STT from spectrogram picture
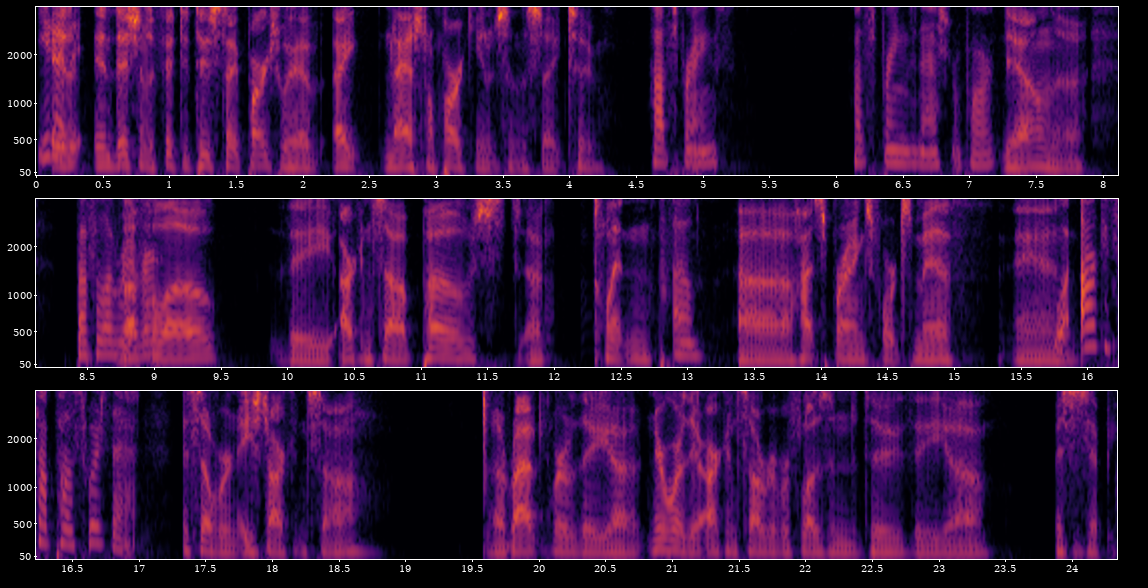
you know in, that- in addition to 52 state parks, we have eight national park units in the state, too. Hot Springs, Hot Springs National Park, Yeah, on the Buffalo River. Buffalo, the Arkansas Post, uh, Clinton, Oh, uh, Hot Springs, Fort Smith, and well, Arkansas Post. Where's that? It's over in East Arkansas, uh, right where the uh, near where the Arkansas River flows into the uh, Mississippi.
